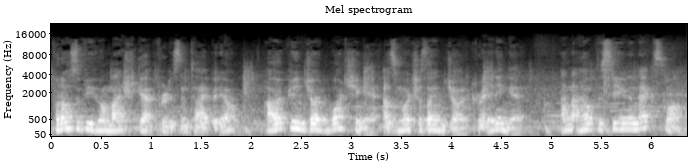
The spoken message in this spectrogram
For those of you who managed to get through this entire video, I hope you enjoyed watching it as much as I enjoyed creating it, and I hope to see you in the next one.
